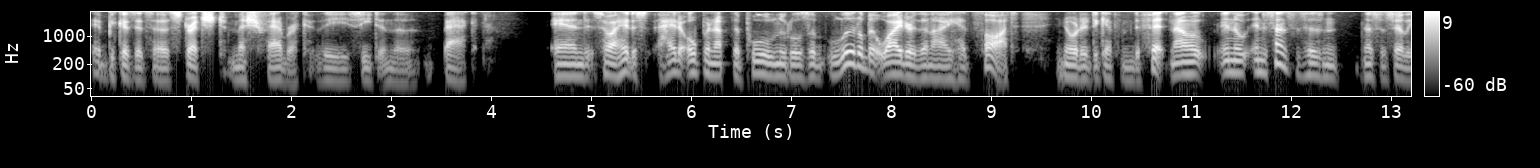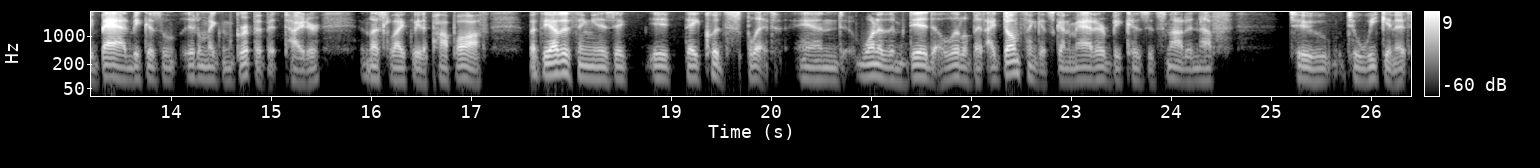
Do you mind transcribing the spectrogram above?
eh, because it's a stretched mesh fabric, the seat in the back. And so I had to I had to open up the pool noodles a little bit wider than I had thought in order to get them to fit. Now, in a, in a sense, this isn't necessarily bad because it'll make them grip a bit tighter and less likely to pop off. But the other thing is, it, it they could split, and one of them did a little bit. I don't think it's going to matter because it's not enough to to weaken it.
